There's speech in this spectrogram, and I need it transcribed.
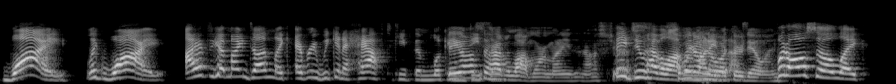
Why? Like why? I have to get mine done like every week and a half to keep them looking They also decent. have a lot more money than us. They do have a lot so more we don't know what they're us. doing. But also like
